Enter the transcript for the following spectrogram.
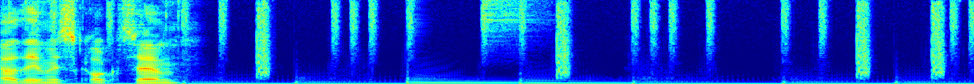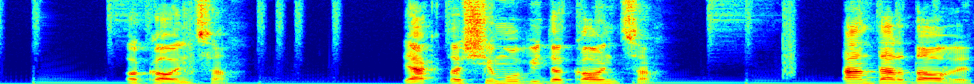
Jademy z koksem. Do końca. Jak to się mówi do końca? Standardowy.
